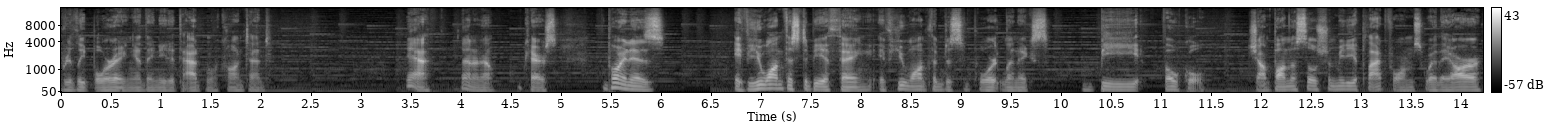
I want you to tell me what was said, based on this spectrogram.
really boring and they needed to add more content. Yeah, I don't know. Who cares? The point is, if you want this to be a thing, if you want them to support Linux, be vocal. Jump on the social media platforms where they are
